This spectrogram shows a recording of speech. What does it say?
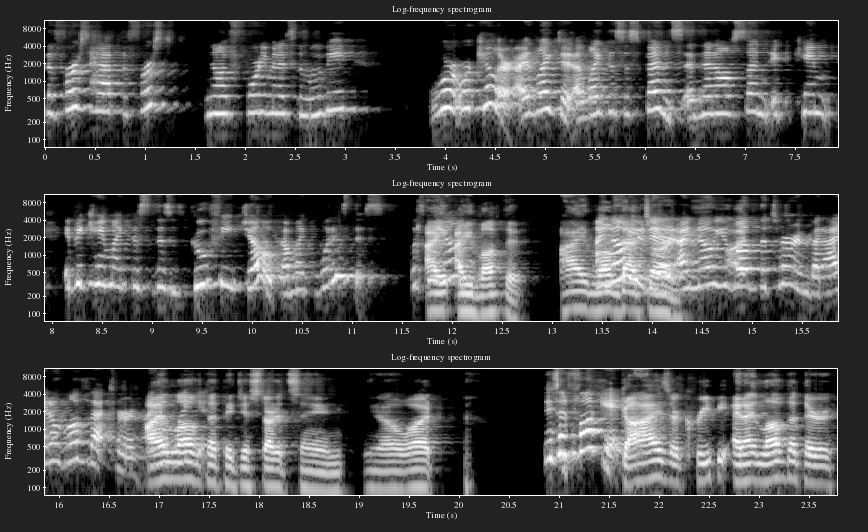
The first half, the first you know, 40 minutes of the movie were, were killer. I liked it. I liked the suspense, and then all of a sudden, it came. It became like this this goofy joke. I'm like, what is this? What's I on? I loved it. I love I know that you turn. did. I know you I- love the turn, but I don't love that turn. I, I, love like that they just started saying, you know what, They said, "Fuck it." guys are creepy, and I love that they're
